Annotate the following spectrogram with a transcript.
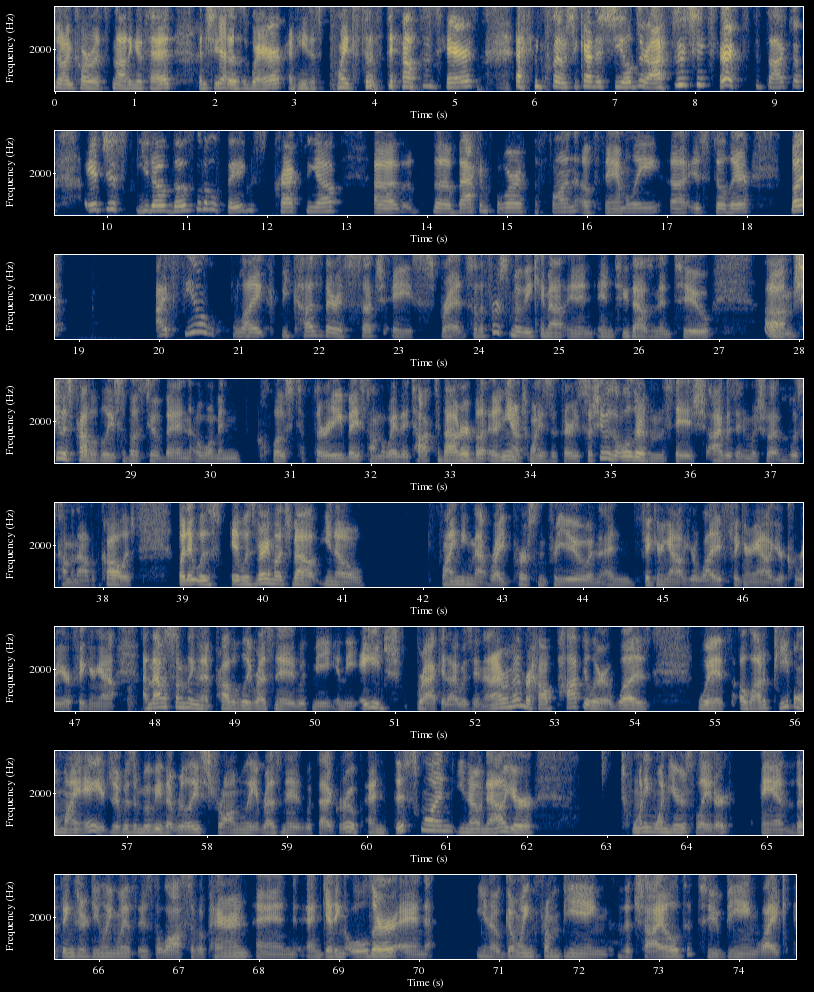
John Corbett's nodding his head, and she yeah. says, "Where?" And he just points to the downstairs, and so she kind of shields her eyes when she turns to talk to him. It just, you know, those little things cracked me up. Uh, the back and forth, the fun of family uh, is still there, but I feel like because there is such a spread. So the first movie came out in in 2002 um, she was probably supposed to have been a woman close to 30 based on the way they talked about her, but you know, 20s to 30s. So she was older than the stage I was in, which was coming out of college. But it was it was very much about, you know, finding that right person for you and and figuring out your life figuring out your career figuring out and that was something that probably resonated with me in the age bracket i was in and i remember how popular it was with a lot of people my age. It was a movie that really strongly resonated with that group. And this one, you know, now you're 21 years later and the things you're dealing with is the loss of a parent and and getting older and you know going from being the child to being like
